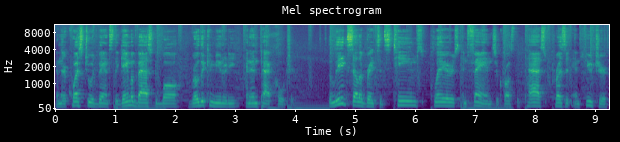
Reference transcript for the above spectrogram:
and their quest to advance the game of basketball, grow the community, and impact culture. The league celebrates its teams, players, and fans across the past, present, and future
